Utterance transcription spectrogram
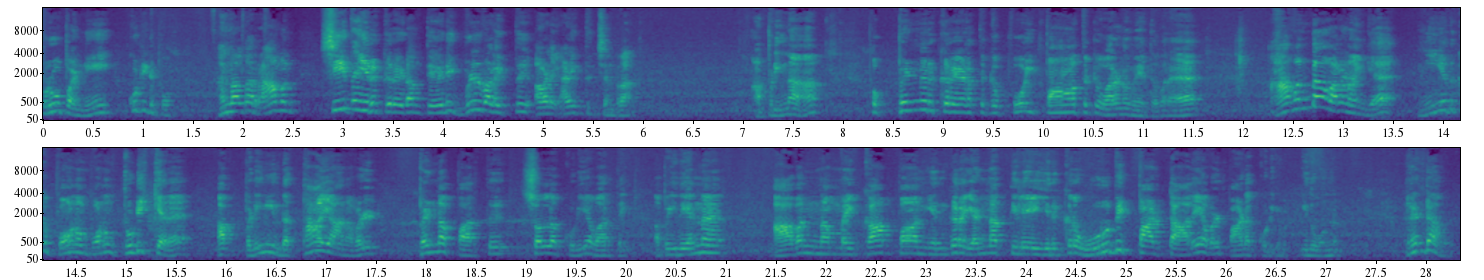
ப்ரூவ் பண்ணி கூட்டிகிட்டு போ. அதனால தான் ராமன் சீதை இருக்கிற இடம் தேடி வில்வளைத்து அவளை அழைத்து சென்றான். அப்படின்னா இப்போ பெண் இருக்கிற இடத்துக்கு போய் பார்த்துட்டு வரணுமே தவிர அவன் தான் வரணும் இங்க. நீ எதுக்கு போனோம் போனோம் துடிக்கிற? அப்படின்னு இந்த தாயானவள் பெண்ணை பார்த்து சொல்லக்கூடிய வார்த்தை. அப்ப இது என்ன? அவன் நம்மை காப்பான் என்கிற எண்ணத்திலே இருக்கிற உறுதிப்பாட்டாலே அவள் பாடக்கூடியவள். இது ஒன்று ரெண்டாவது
